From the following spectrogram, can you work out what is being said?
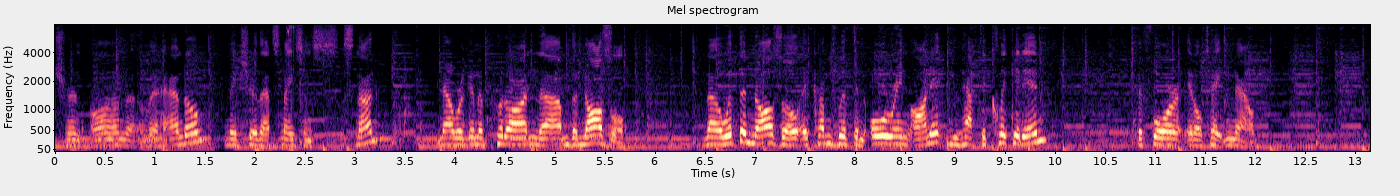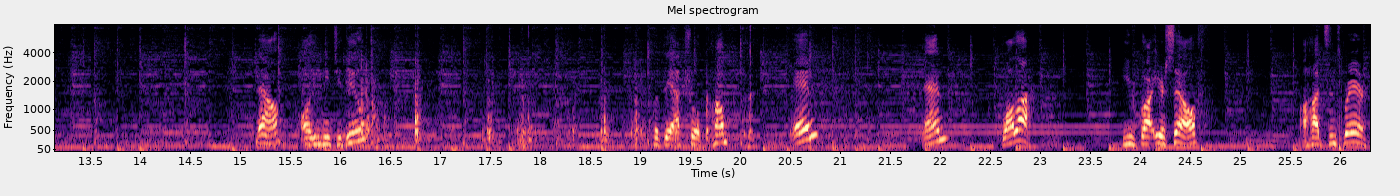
Turn on the handle, make sure that's nice and snug. Now we're gonna put on um, the nozzle. Now with the nozzle, it comes with an O-ring on it. You have to click it in before it'll tighten down. Now, all you need to do, put the actual pump in, and voila, you've got yourself a Hudson sprayer.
